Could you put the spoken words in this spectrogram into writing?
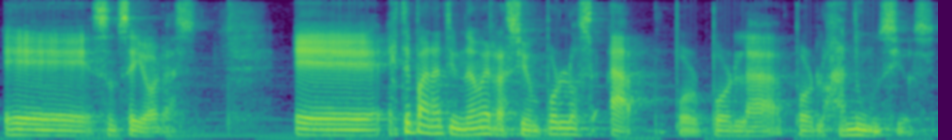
Eh, son seis horas. Eh, este pana tiene una aberración por los apps, por, por, la, por los anuncios.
